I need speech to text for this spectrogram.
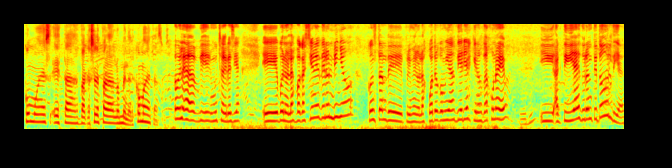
cómo es estas vacaciones para los menores. ¿Cómo estás? Hola, bien, muchas gracias. Eh, bueno, las vacaciones de los niños constan de, primero, las cuatro comidas diarias que nos da Junaev y actividades durante todo el día,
